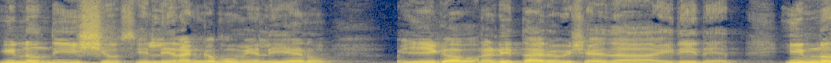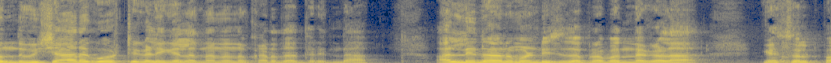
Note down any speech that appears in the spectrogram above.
ಇನ್ನೊಂದು ಇಶ್ಯೂಸ್ ಇಲ್ಲಿ ರಂಗಭೂಮಿಯಲ್ಲಿ ಏನು ಈಗ ನಡೀತಾ ಇರೋ ವಿಷಯದ ಇದಿದೆ ಇನ್ನೊಂದು ವಿಚಾರಗೋಷ್ಠಿಗಳಿಗೆಲ್ಲ ನನ್ನನ್ನು ಕರೆದದ್ರಿಂದ ಅಲ್ಲಿ ನಾನು ಮಂಡಿಸಿದ ಪ್ರಬಂಧಗಳಿಗೆ ಸ್ವಲ್ಪ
